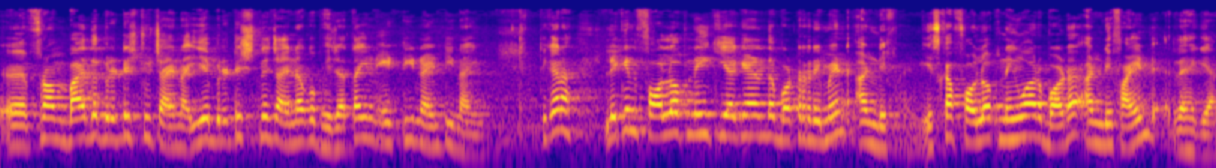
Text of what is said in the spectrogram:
from by the British to China ये ब्रिटिश ने चाइना को भेजा था इन 1899 ठीक है ना? लेकिन फॉलोअप नहीं किया गया and the border remained undefined इसका फॉलोअप नहीं हुआ और बॉर्डर अनडिफाइंड रह गया।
